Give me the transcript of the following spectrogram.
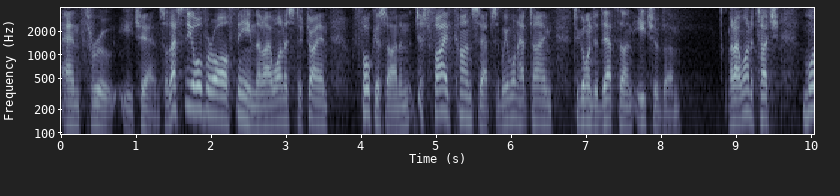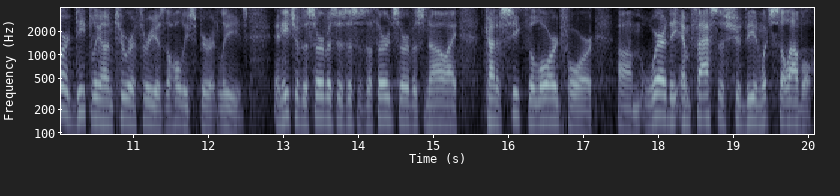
and through each end. So that's the overall theme that I want us to try and focus on. And just five concepts, and we won't have time to go into depth on each of them. But I want to touch more deeply on two or three as the Holy Spirit leads. In each of the services, this is the third service now, I kind of seek the Lord for um, where the emphasis should be in which syllable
